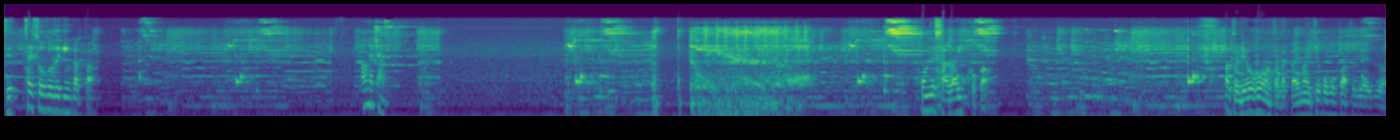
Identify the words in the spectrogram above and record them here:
絶対想像できんかった。ほんで差が1個か。あと両方の戦い。まあ一応ここか、とりあえずは。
